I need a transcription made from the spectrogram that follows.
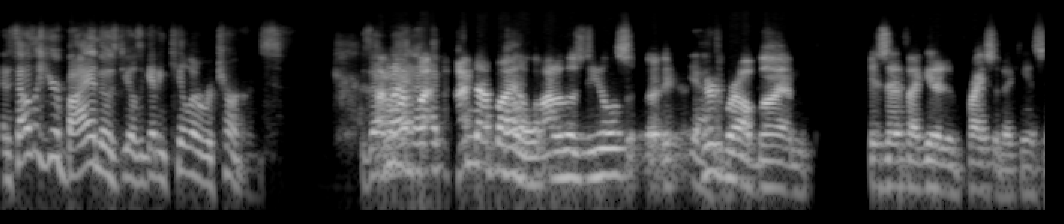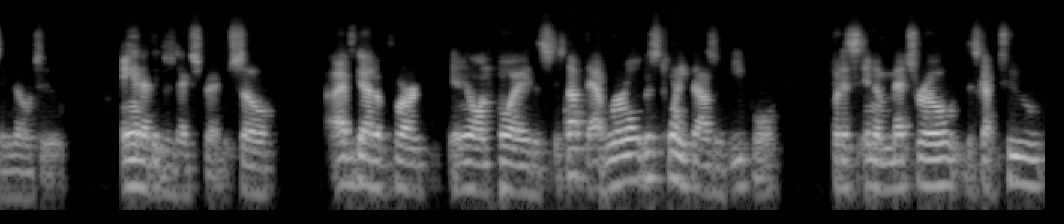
and it sounds like you're buying those deals and getting killer returns. I'm right? not, I'm- I'm not buying a lot of those deals. Uh, Yeah. Here's where I'll buy them is that if I get it at a price that I can't say no to. And I think there's an extra. So I've got a park in Illinois that's it's not that rural. It's 20,000 people, but it's in a metro. It's got two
